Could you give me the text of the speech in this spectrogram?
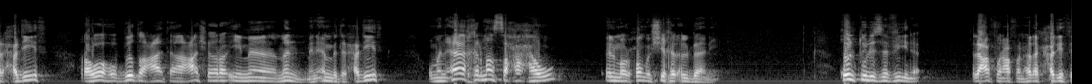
الحديث رواه بضعة عشر إماما من أئمة الحديث ومن آخر من صححه المرحوم الشيخ الألباني. قلت لسفينة عفوا عفوا هذاك حديث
